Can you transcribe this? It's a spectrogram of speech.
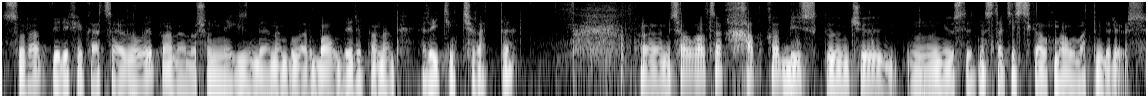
сурап верификация кылып анан ошонун негизинде анан булар балл берип анан рейтинг чыгат да мисалга алсак хабка биз көбүнчө университеттин статистикалык маалыматын беребиз.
